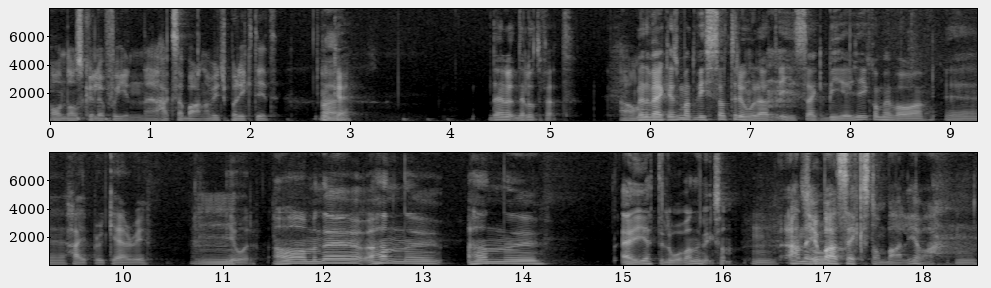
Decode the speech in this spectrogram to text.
om de skulle få in eh, Haksabanovic på riktigt. Okej. Det, det låter fett. Ja. Men det verkar som att vissa tror att Isak BJ kommer vara eh, hypercarry mm. i år. Ja men det, han, eh, han eh, är jättelovande liksom. Mm. Han är Så- ju bara 16 baljer va? Mm.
